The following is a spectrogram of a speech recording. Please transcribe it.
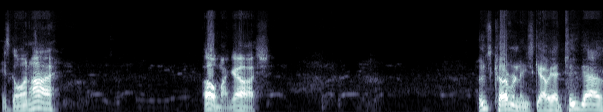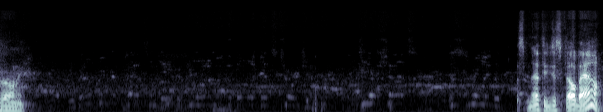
He's going high. Oh my gosh. Who's covering these guys? We had two guys on him. Smith, he just fell down.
